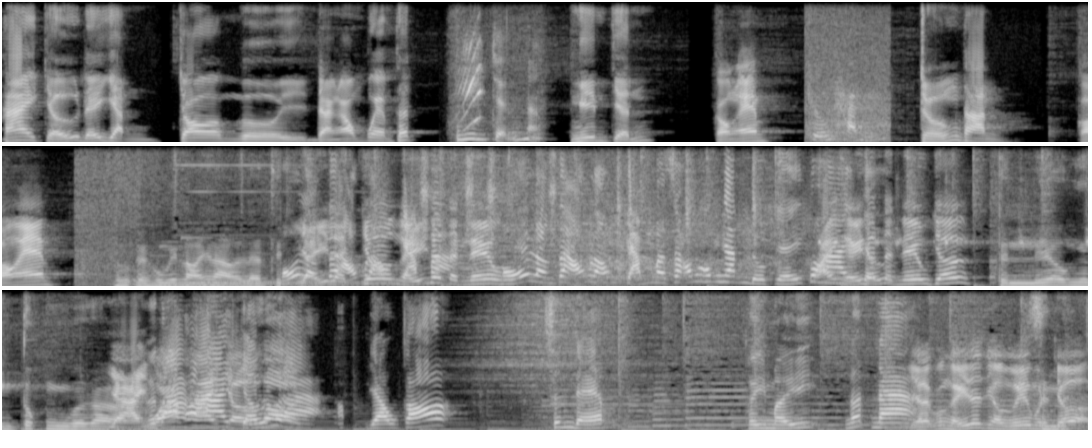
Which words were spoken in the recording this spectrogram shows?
hai chữ để dành cho người đàn ông của em thích. Nghiêm chỉnh à nghiêm chỉnh. Còn em? Trưởng thành. Trưởng thành còn em? Em không biết nói thế nào là Mỗi lần vậy là chưa nghĩ tới à. tình yêu. Mỗi lần tới ổng là ổng chậm mà sao ổng không nhanh được vậy? Có phải hai nghĩ chữ tới tình yêu chứ. Tình yêu nghiêm túc với cả dài người quá hai hai chữ chữ là giàu có xinh đẹp thùy mị nết na. Vậy là có nghĩ tới người yêu mình Xinh chưa?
